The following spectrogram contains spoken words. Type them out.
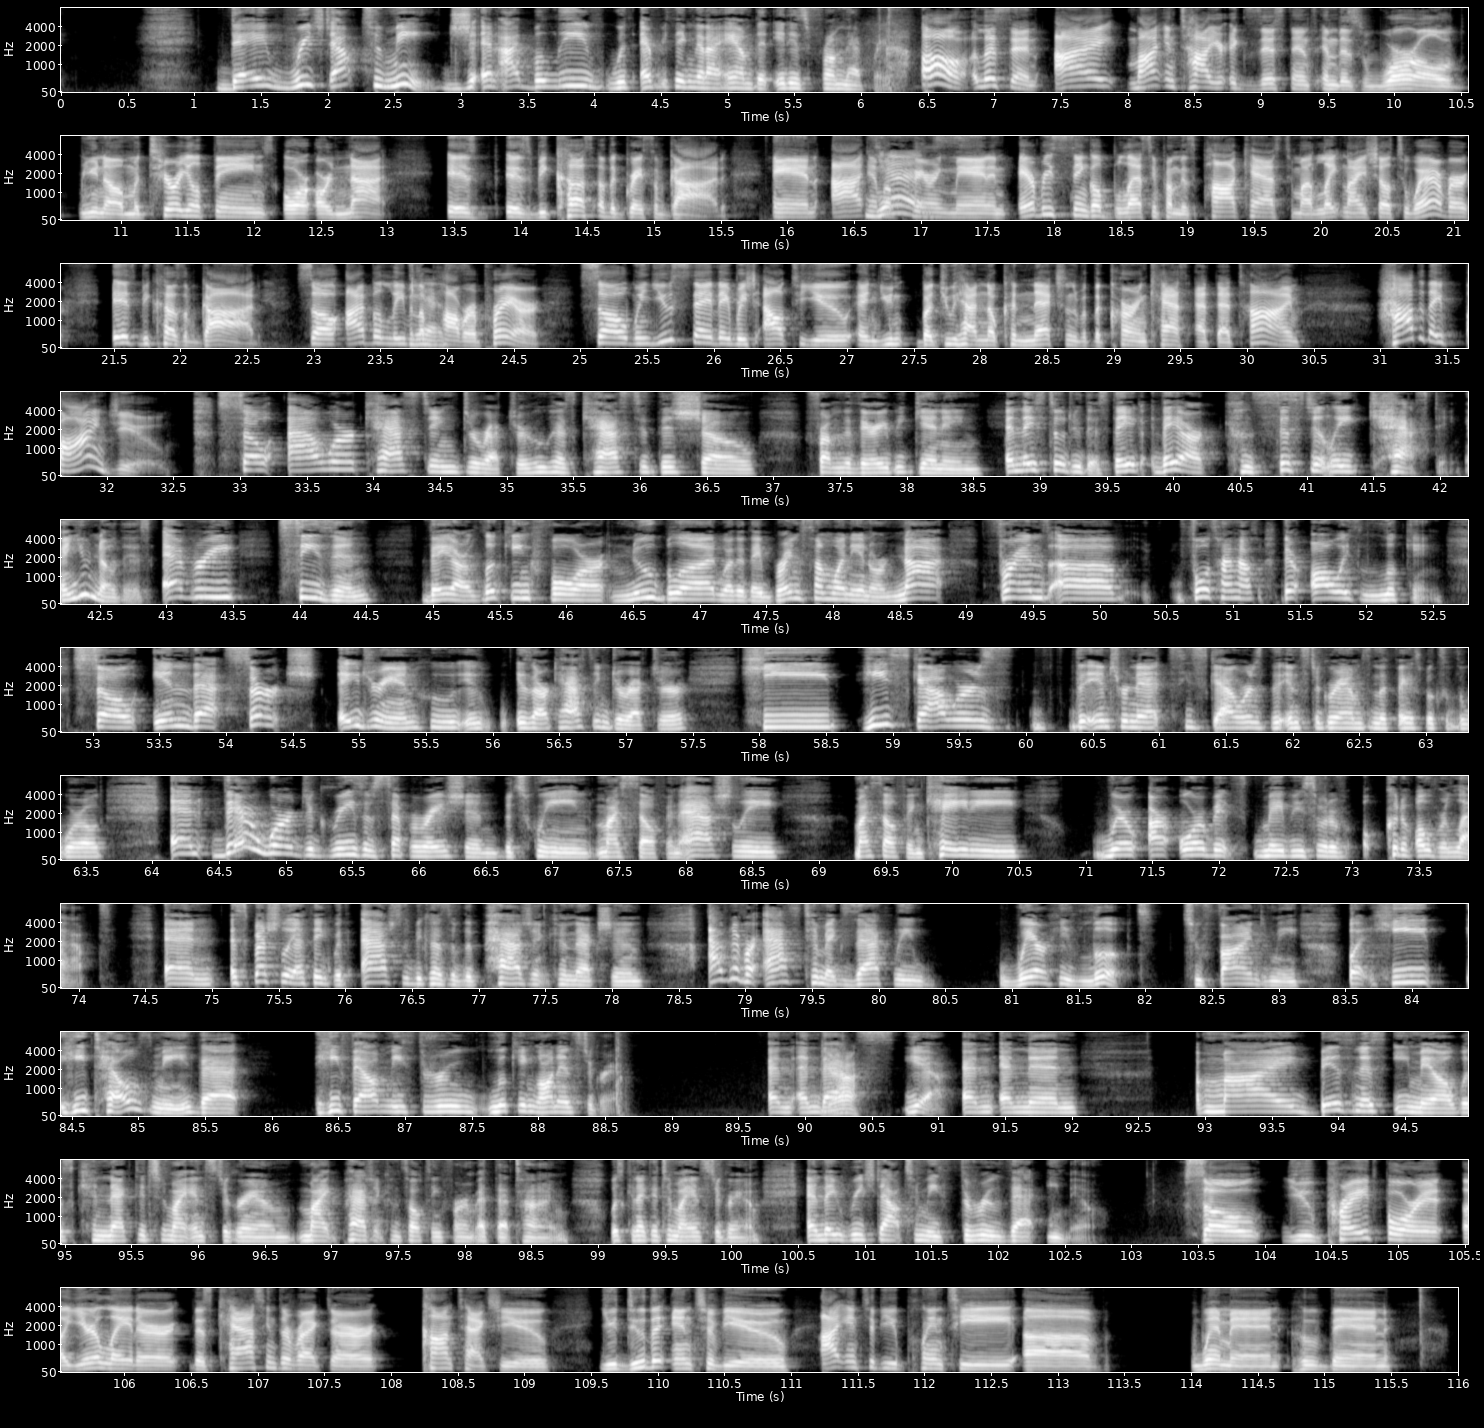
they reached out to me and i believe with everything that i am that it is from that brand oh listen i my entire existence in this world you know material things or or not is is because of the grace of god and i am yes. a praying man and every single blessing from this podcast to my late night show to wherever is because of god so i believe in yes. the power of prayer so when you say they reached out to you and you but you had no connections with the current cast at that time how did they find you? So, our casting director, who has casted this show from the very beginning, and they still do this. They they are consistently casting, and you know this. Every season, they are looking for new blood, whether they bring someone in or not. Friends of full time house, they're always looking. So, in that search, Adrian, who is our casting director, he he scours the internet, he scours the Instagrams and the Facebooks of the world. And there were degrees of separation between myself and Ashley, myself and Katie, where our orbits maybe sort of could have overlapped. And especially I think with Ashley because of the pageant connection, I've never asked him exactly where he looked to find me, but he he tells me that he found me through looking on Instagram. And and that's yeah. yeah. And and then my business email was connected to my Instagram. My pageant consulting firm at that time was connected to my Instagram and they reached out to me through that email. So you prayed for it. A year later, this casting director contacts you. You do the interview. I interview plenty of women who've been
